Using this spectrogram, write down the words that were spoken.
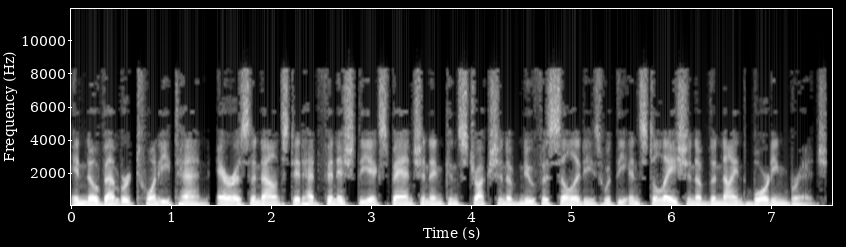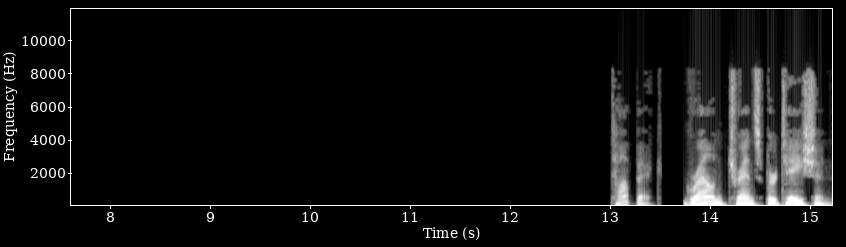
In November 2010, Aeris announced it had finished the expansion and construction of new facilities with the installation of the ninth boarding bridge. Ground transportation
